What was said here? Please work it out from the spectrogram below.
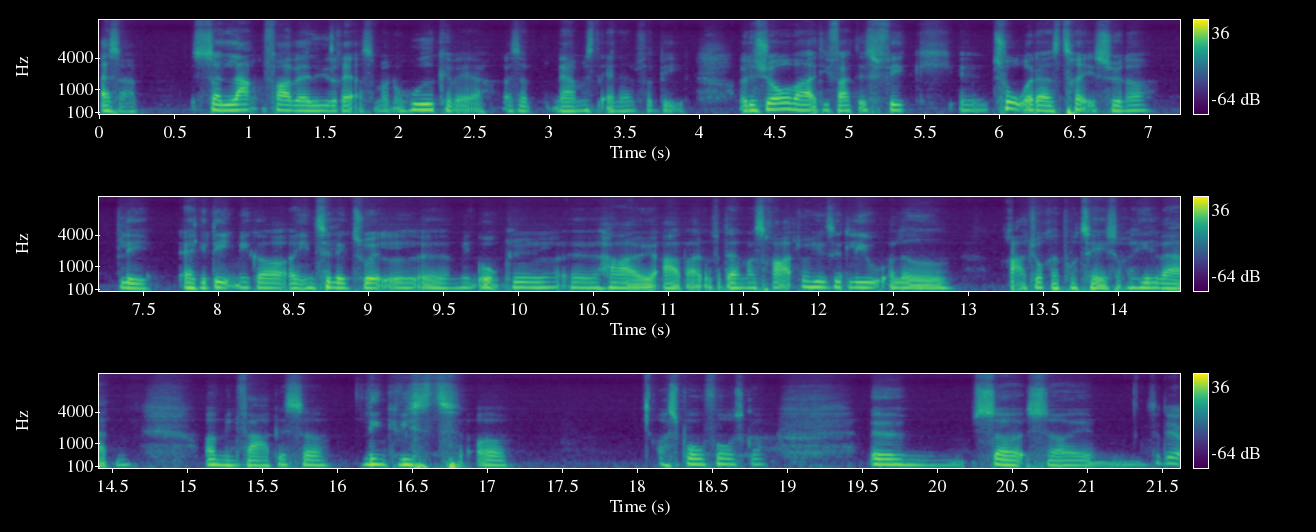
altså så langt fra at være litterær, som man overhovedet kan være. Altså nærmest analfabet. Og det sjove var, at de faktisk fik øh, to af deres tre sønner blev akademikere og intellektuelle. Øh, min onkel øh, har jo arbejdet for Danmarks Radio hele sit liv og lavet radioreportager fra hele verden. Og min far blev så lingvist og, og sprogforsker. Øhm, så så øhm, Så det er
